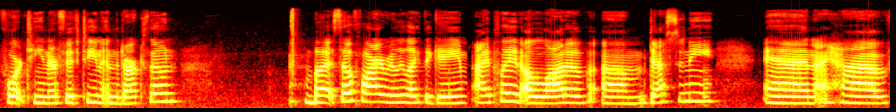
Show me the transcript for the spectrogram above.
14 or 15 in the Dark Zone. But so far I really like the game. I played a lot of um, Destiny and I have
